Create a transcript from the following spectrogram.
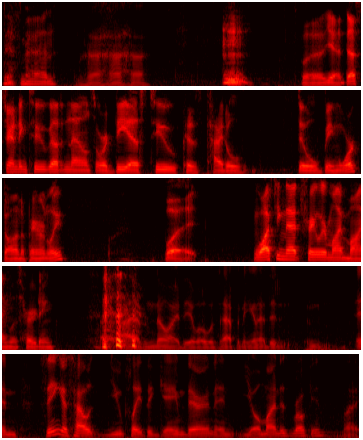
this man. Uh-huh. But uh, yeah, Death Stranding 2 got announced, or DS2, because title still being worked on, apparently. But watching that trailer, my mind was hurting. I have no idea what was happening, and I didn't. And, and seeing as how you played the game, Darren, and your mind is broken, like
